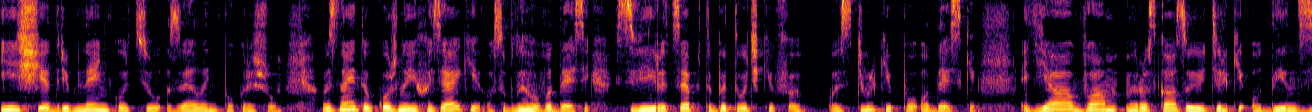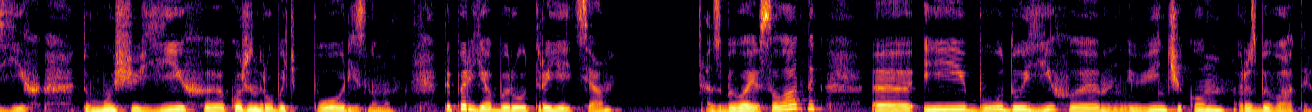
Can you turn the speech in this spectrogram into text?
і ще дрібненько цю зелень покришу. Ви знаєте, у кожної хазяйки, особливо в Одесі, свій рецепт биточків е, з тюльки по-одеськи. Я вам розказую тільки один з їх, тому що їх е, кожен робить по-різному. Тепер я беру три яйця, збиваю салатник е, і буду їх е, вінчиком розбивати.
